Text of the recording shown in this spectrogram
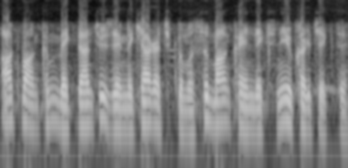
Akbank'ın beklenti üzerinde kar açıklaması banka endeksini yukarı çekti.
